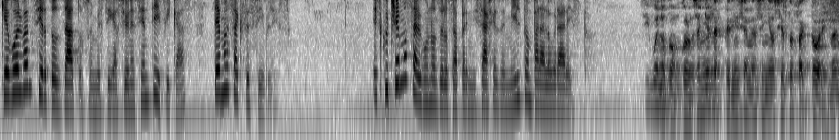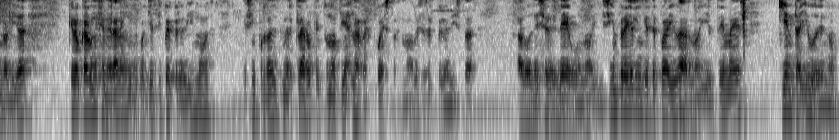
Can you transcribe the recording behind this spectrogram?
que vuelvan ciertos datos o investigaciones científicas temas accesibles. Escuchemos algunos de los aprendizajes de Milton para lograr esto. Sí, bueno, con, los años la experiencia me ha enseñado ciertos factores, ¿no? En realidad, creo que algo en general en cualquier tipo de periodismo es importante tener claro que tú no tienes las respuestas, ¿no? A veces el periodista adolece del ego, ¿no? Y siempre hay alguien que te puede ayudar, ¿no? Y el tema es quién te ayude, ¿no?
